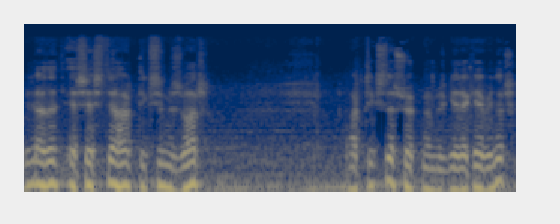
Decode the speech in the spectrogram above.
Bir adet SSD hard var. Hard de sökmemiz gerekebilir.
